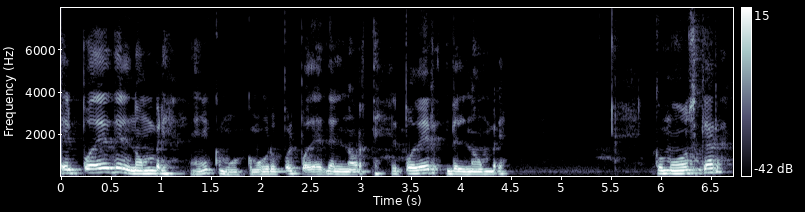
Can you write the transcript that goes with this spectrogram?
el, poder del nombre, ¿eh? como, grupo el poder del norte, el poder del nombre. Como Oscar,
